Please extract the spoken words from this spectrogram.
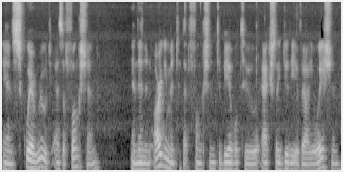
and square root as a function and then an argument to that function to be able to actually do the evaluation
